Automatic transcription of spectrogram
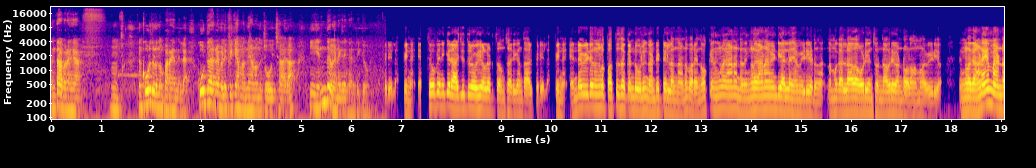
എന്താ പറയുക. ഞാൻ കൂടുതലൊന്നും പറയുന്നില്ല. കൂട്ടുകാരനെ വെളുപ്പിക്കാൻ വന്നതാണോ എന്ന് ചോദിച്ചാലാ? നീ എന്ത് വേണമെങ്കിലും കരുതിക്കോ? പിന്നെ എസ്റ്റോഫ് എനിക്ക് രാജ്യദ്രോഹികളുടെ അടുത്ത് സംസാരിക്കാൻ താല്പര്യമില്ല. പിന്നെ എന്റെ വീഡിയോ നിങ്ങൾ പത്ത് സെക്കൻഡ് പോലും കണ്ടിട്ടില്ലെന്നാണ് പറയുന്നത്. ഓക്കെ നിങ്ങൾ കാണണ്ട. നിങ്ങൾ കാണാൻ വേണ്ടിയല്ല ഞാൻ വീഡിയോ ഇടുന്നത്. നമുക്കല്ലാതെ ഓഡിയൻസ് ഉണ്ട്. അവർ കണ്ടോളാം നമ്മളെ വീഡിയോ. നിങ്ങൾ കാണുകയും വേണ്ട.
